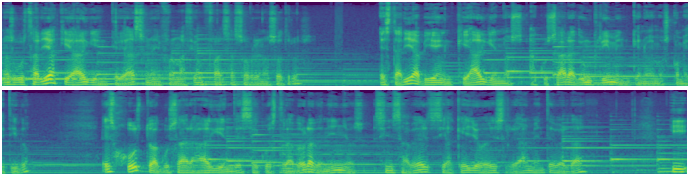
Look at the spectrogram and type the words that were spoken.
¿Nos gustaría que alguien crease una información falsa sobre nosotros? ¿Estaría bien que alguien nos acusara de un crimen que no hemos cometido? ¿Es justo acusar a alguien de secuestradora de niños sin saber si aquello es realmente verdad? Y,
